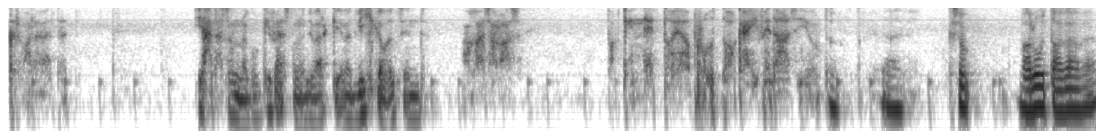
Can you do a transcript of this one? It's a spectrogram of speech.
kõrvale öelda, et jah, nad on nagu kibestunud ja värki ja nad vihkavad sind, aga samas käib edasi ju. kas valuuta ka või?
